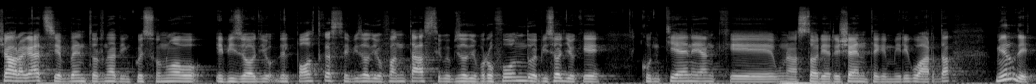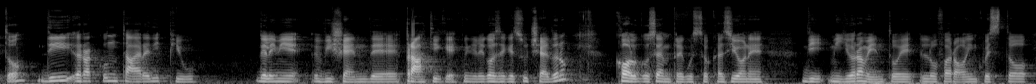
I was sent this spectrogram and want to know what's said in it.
Ciao ragazzi e bentornati in questo nuovo episodio del podcast, episodio fantastico, episodio profondo, episodio che contiene anche una storia recente che mi riguarda. Mi hanno detto di raccontare di più delle mie vicende pratiche, quindi le cose che succedono. Colgo sempre questa occasione di miglioramento e lo farò in questo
